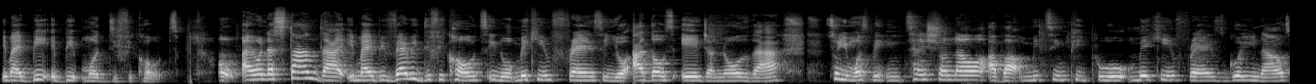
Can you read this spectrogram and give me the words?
it might be a bit more difficult. Oh, I understand that it might be very difficult, you know, making friends in your adult age and all that. So you must be intentional about meeting people, making friends, going out.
